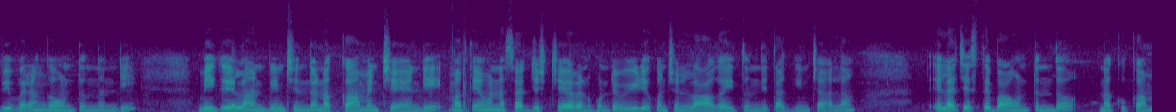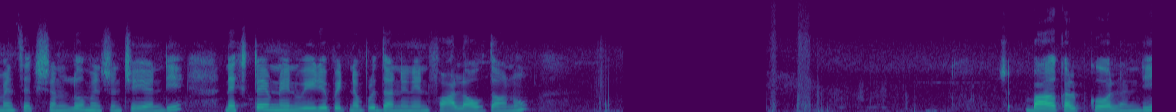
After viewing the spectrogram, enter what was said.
వివరంగా ఉంటుందండి. మీకు ఎలా అనిపించిందో నాకు కామెంట్ చేయండి. మాకు ఏమన్నా సజెస్ట్ చేయాలనుకుంటే వీడియో కొంచెం లాగ్ అవుతుంది తగ్గించాలా? ఎలా చేస్తే బాగుంటుందో నాకు కామెంట్ సెక్షన్లో మెన్షన్ చేయండి. నెక్స్ట్ టైం నేను వీడియో పెట్టినప్పుడు దాన్ని నేను ఫాలో అవుతాను. బాగా కలుపుకోవాలండి.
